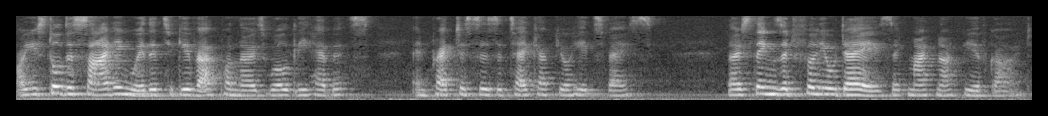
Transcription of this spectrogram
Are you still deciding whether to give up on those worldly habits and practices that take up your headspace? Those things that fill your days that might not be of God?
